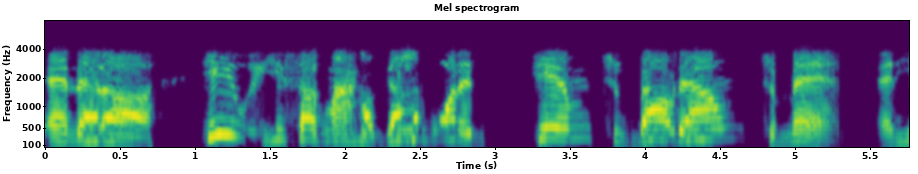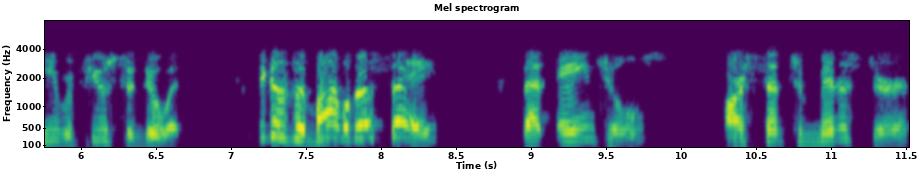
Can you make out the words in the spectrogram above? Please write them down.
and that uh, he he's talking about how God wanted him to bow down to man, and he refused to do it because the Bible does say that angels are sent to minister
